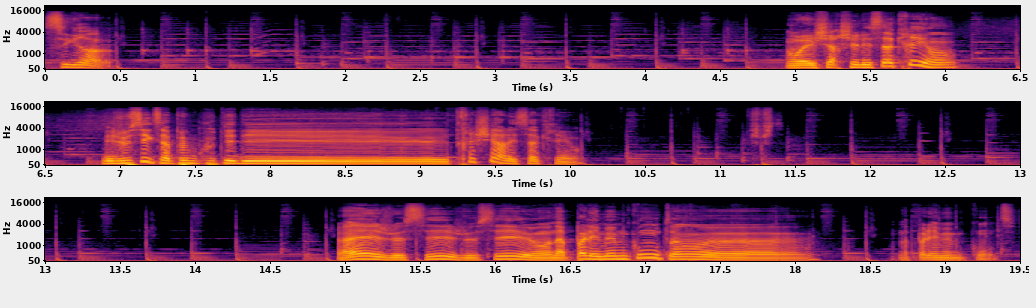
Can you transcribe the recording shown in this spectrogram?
C'est grave. On va aller chercher les sacrés, hein. Mais je sais que ça peut me coûter des... Très cher, les sacrés. hein. Ouais, je sais, je sais. On n'a pas les mêmes comptes, hein. euh. On n'a pas les mêmes comptes.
